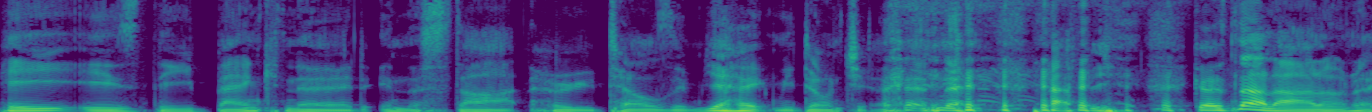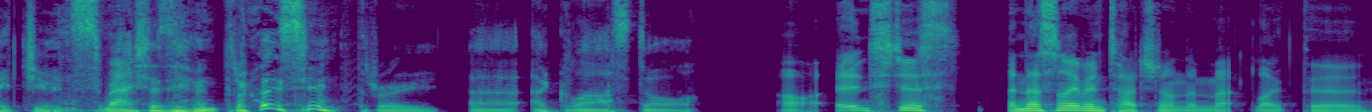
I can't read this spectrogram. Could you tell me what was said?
he is the bank nerd in the start who tells him, "You hate me, don't you?" And then Happy goes, "No, no, I don't hate you," and smashes him and throws him through uh, a glass door. Oh, it's just, and that's not even touching on the like the,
